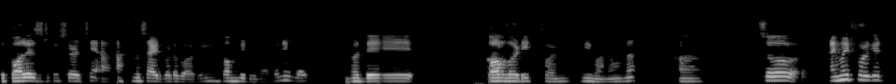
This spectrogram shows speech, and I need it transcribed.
सो कलेज रिसर्च चाहिँ आफ्नो साइडबाट भएको इन्कम्प्लिट हुँदा पनि like they covered it for me भनौँ न। So I might forget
